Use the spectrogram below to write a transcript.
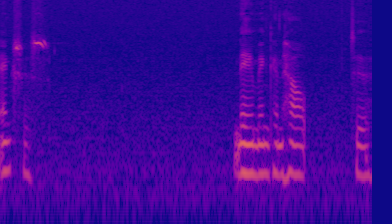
anxious. Naming can help to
